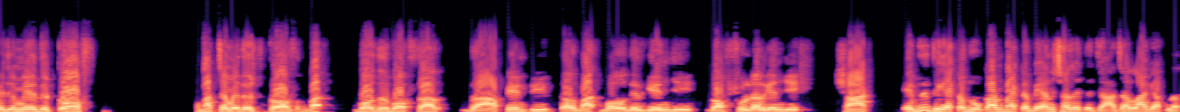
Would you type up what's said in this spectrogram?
এই যে মেয়েদের টপ বাচ্চা মেয়েদের টপ বড়দের বক্সার ব্রা পেন্টি বড়দের গেঞ্জি ডপ শোল্ডার গেঞ্জি শার্ট এভরিথিং একটা দোকান বা একটা ব্যান্ড সাজাইতে যা যা লাগে আপনার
